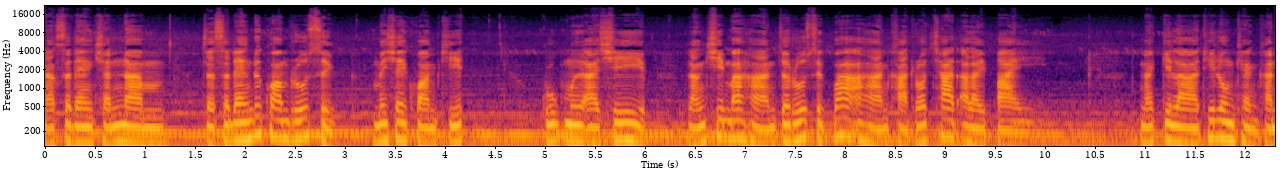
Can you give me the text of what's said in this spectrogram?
นักแสดงชั้นนำจะแสดงด้วยความรู้สึกไม่ใช่ความคิด กุ๊กมืออาชีพ หลังชิมอาหารจะรู้สึกว่าอาหารขาดรสชาติอะไรไป นักกีฬาที่ลงแข่งขัน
